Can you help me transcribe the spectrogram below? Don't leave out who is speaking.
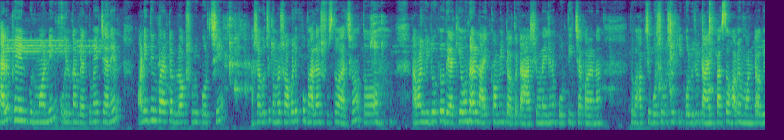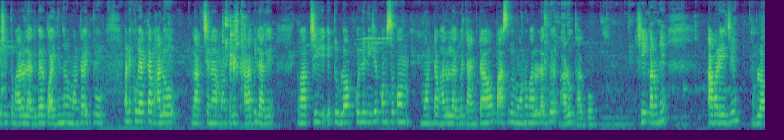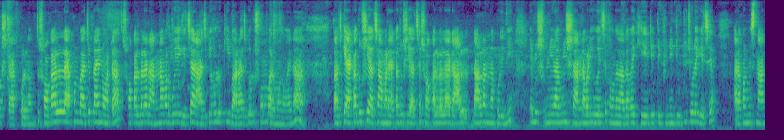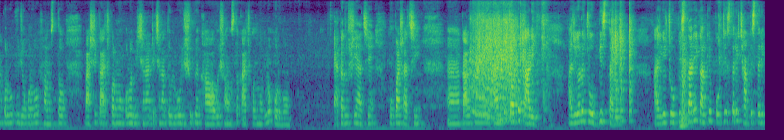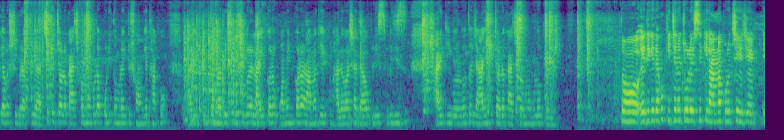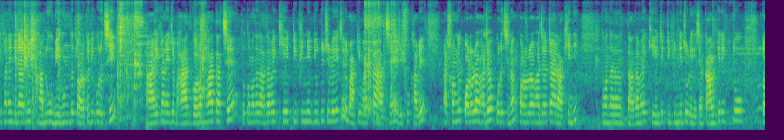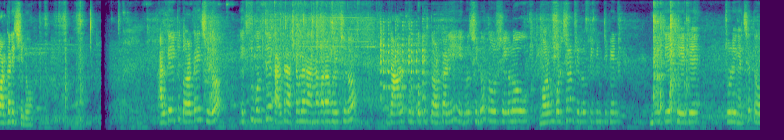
Speaker 1: Hello friend, good morning, welcome back to my channel. অনেক দিন পর একটা ব্লগ শুরু করছি। আশা করছি তোমরা সকলে খুব ভালো আর সুস্থ আছো। তো আমার ভিডিও কেউ দেখেও না, লাইক, কমেন্ট অতটা আসেও না, এই জন্য করতে ইচ্ছা করে না। তো ভাবছি বসে বসে কী করব, একটু টাইম পাসও হবে, মনটাও বেশ একটু ভালো লাগবে। আর কয়েকদিন ধরে মনটাও একটু মানে খুব একটা ভালো লাগছে না, মনটা বেশ খারাপই লাগে। তো ভাবছি একটু ব্লগ করলে নিজের কমসে কম মনটা ভালো লাগবে টাইমটাও পাস হবে, মনও ভালো লাগবে, ভালোও থাকব। সেই কারণে আবার এই যে ব্লগ স্টার্ট করলাম। তো সকাল এখন বাজে প্রায় নটা, সকালবেলা রান্না আমার হয়ে গেছে। আর আজকে হলো কি বার? আজকে হলো সোমবার মনে হয় না? তো আজকে একাদশী আছে, আমার একাদশী আছে। সকালবেলা ডাল ডাল রান্না করিনি। এমনি নিরামিষ রান্নাবাড়ি হয়েছে। তোমাদের দাদাভাই খেয়ে টিয়ে টিফিনে ডিউটি চলে গেছে। আর এখন আমি স্নান করব, পুজো করব, সমস্ত বাসি কাজকর্ম করব, বিছানা টিছানা তুলবো রিসুকে খাওয়াবো, সমস্ত কাজকর্মগুলো করব। একাদশী আছে, উপাস আছি। কালকে, আজকে কত তারিখ? আজকে হলো চব্বিশ তারিখ। আজকে চব্বিশ তারিখ, কালকে পঁচিশ তারিখ, ছাব্বিশ তারিখে আবার শিবরাত্রি আছে। তো চলো কাজকর্মগুলো করি, তোমরা একটু সঙ্গে থাকো। আর একটু তোমরা বেশি বেশি করে লাইক করো কমেন্ট করো, আর আমাকে একটু ভালোবাসা দাও প্লিজ প্লিজ আর কি বলব, তো যাই হোক, চলো কাজকর্মগুলো করি। তো এদিকে দেখো কিচেনে চলে এসেছি, কি রান্না করেছে? এই যে এখানে নিরামিষ আলু, বেগুন দিয়ে তরকারি করেছি। আর এখানে যে ভাত, গরম ভাত আছে। তো তোমাদের দাদাভাই খেয়ে টিফিনে ডিউটি চলে গেছে, আর বাকি ভাতটা আছে রিসু খাবে। আর সঙ্গে করলা ভাজাও করেছিলাম, করলা ভাজাটা রাখিনি। তোমাদের দাদা, দাদাভাই খেয়ে টিয়ে টিফিন নিয়ে চলে গেছে। আর কালকের একটু তরকারি ছিল। কালকের একটু তরকারি ছিল। একটু বলতে কালকে রাত্রেবেলা রান্না করা হয়েছিল। ডাল, ফুলকপির তরকারি এগুলো ছিল। তো সেগুলো গরম করেছিলাম, সেগুলো টিফিন টিফিন নিয়ে দিয়ে খেয়ে দিয়ে চলে গেছে। তো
